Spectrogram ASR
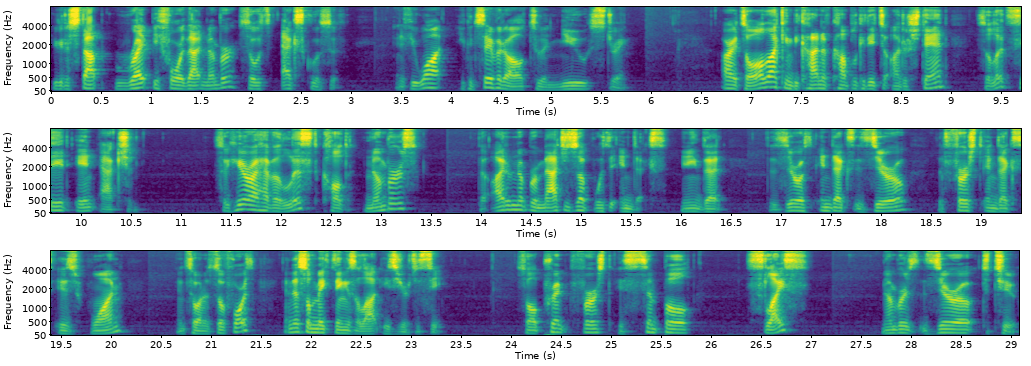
You're going to stop right before that number, so it's exclusive. And if you want, you can save it all to a new string. All right, so all that can be kind of complicated to understand, so let's see it in action. So here I have a list called numbers. The item number matches up with the index, meaning that the zeroth index is zero, the first index is one, and so on and so forth. And this will make things a lot easier to see. So I'll print first a simple slice, numbers 0 to 2.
